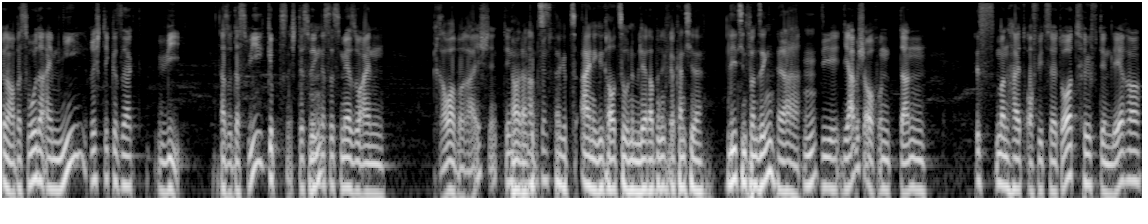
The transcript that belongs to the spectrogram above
Genau, aber es wurde einem nie richtig gesagt, wie. Also das Wie gibt es nicht. Deswegen Mhm. ist es mehr so ein grauer Bereich, den man da gibt's, da gibt's einige Grauzonen im Lehrerberuf, da kann ich hier Liedchen von singen. Ja, die, die habe ich auch. Und dann ist man halt offiziell dort, hilft dem Lehrer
